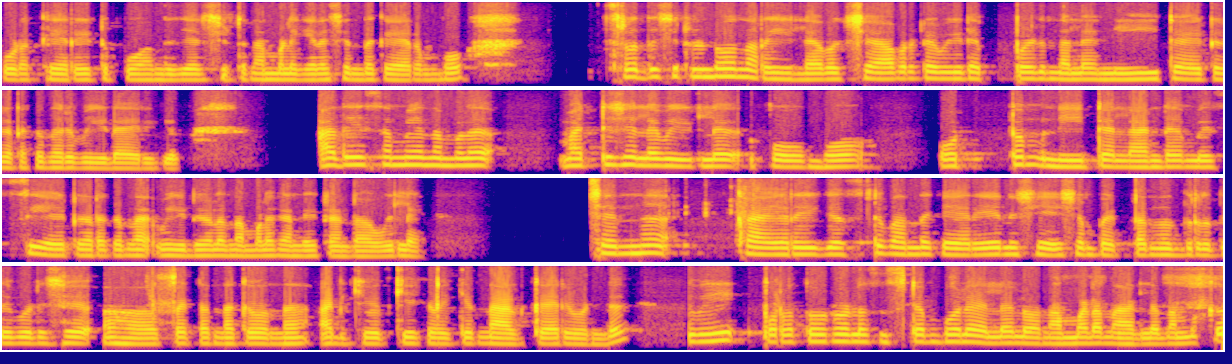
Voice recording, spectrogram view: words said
കൂടെ കയറിയിട്ട് പോകാമെന്ന് വിചാരിച്ചിട്ട് നമ്മളിങ്ങനെ ചെന്ന് കയറുമ്പോൾ ശ്രദ്ധിച്ചിട്ടുണ്ടോ എന്നറിയില്ല. പക്ഷെ അവരുടെ വീട് എപ്പോഴും നല്ല നീറ്റായിട്ട് കിടക്കുന്ന ഒരു വീടായിരിക്കും. അതേസമയം നമ്മൾ മറ്റു ചില വീട്ടിൽ പോകുമ്പോൾ ഒട്ടും നീറ്റ് അല്ലാണ്ട് മെസ്സി ആയിട്ട് കിടക്കുന്ന വീടുകൾ നമ്മൾ കണ്ടിട്ടുണ്ടാവും അല്ലേ ചെന്ന് കയറി ഗസ്റ്റ് വന്ന് കയറിയതിന് ശേഷം പെട്ടെന്ന് ധൃതി പിടിച്ച് പെട്ടെന്നൊക്കെ വന്ന് അടുക്കി ഒതുക്കിയൊക്കെ വെക്കുന്ന ആൾക്കാരുണ്ട് ഇവ പുറത്തോട്ടുള്ള സിസ്റ്റം പോലെ അല്ലല്ലോ നമ്മുടെ നാട്ടിൽ നമുക്ക്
